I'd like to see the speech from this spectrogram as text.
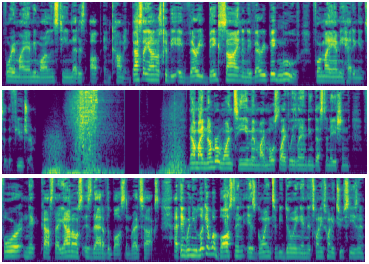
for a Miami Marlins team that is up and coming. Castellanos could be a very big sign and a very big move for Miami heading into the future. Now, my number one team and my most likely landing destination for Nick Castellanos is that of the Boston Red Sox. I think when you look at what Boston is going to be doing in the 2022 season,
